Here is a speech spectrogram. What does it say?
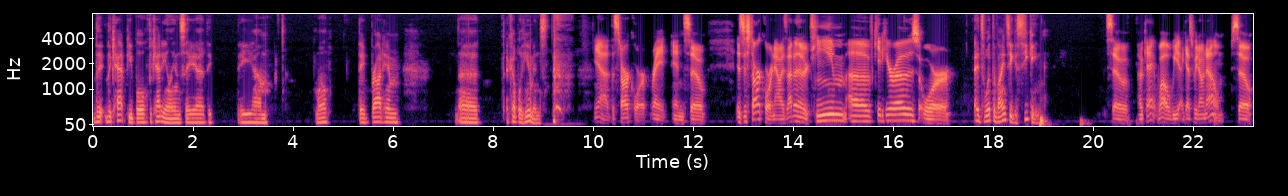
the the cat people, the cat aliens, they uh, they they um, well, they brought him uh a couple of humans. yeah, the Star Core, right? And so, is the Star Core now? Is that another team of Kid Heroes, or it's what the Vineseek is seeking? So okay, well, we I guess we don't know. So.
